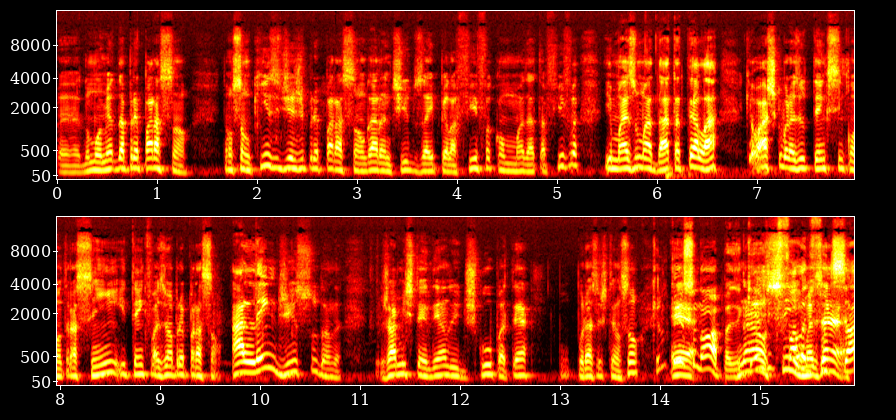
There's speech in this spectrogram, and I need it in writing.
é, no momento da preparação. Então são 15 dias de preparação garantidos aí pela FIFA, como uma data FIFA, e mais uma data até lá, que eu acho que o Brasil tem que se encontrar sim e tem que fazer uma preparação. Além disso, já me estendendo, e desculpa até por- essa extensão, Aqui não tem É, isso não, rapaz. Aqui não, a gente sim, fala de é- futsal.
